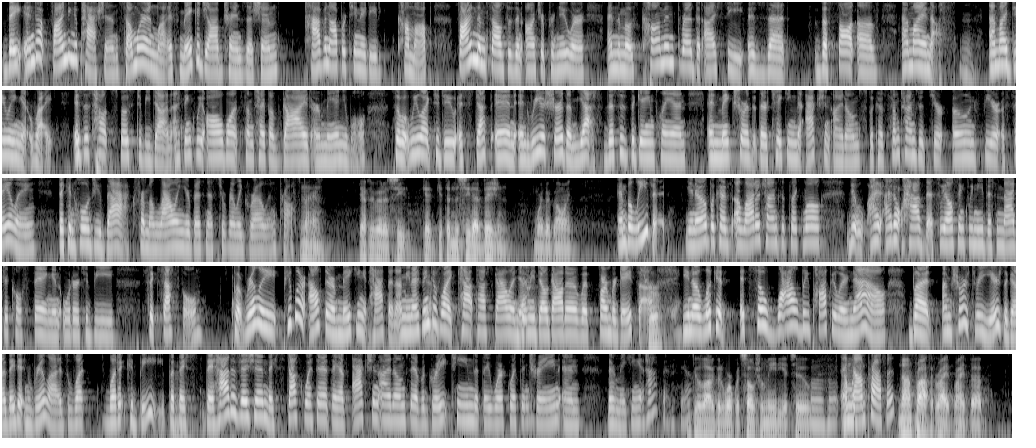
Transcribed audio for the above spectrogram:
They end up finding a passion somewhere in life, make a job transition, have an opportunity to come up, find themselves as an entrepreneur, and the most common thread that I see is that the thought of, am I enough? Mm. Am I doing it right? Is this how it's supposed to be done? I think we all want some type of guide or manual. So what we like to do is step in and reassure them, yes, this is the game plan, and make sure that they're taking the action items because sometimes it's your own fear of failing that can hold you back from allowing your business to really grow and prosper. Mm. You have to be able to see, get, get them to see that vision where they're going. And believe it you know, because a lot of times it's like, well, do, I, I don't have this. We all think we need this magical thing in order to be successful. But really, people are out there making it happen. I mean, I think yeah. of like Kat Pascal and yeah. Jimmy Delgado with Farm Burguesa. Sure. You know, look at, it's so wildly popular now, but I'm sure three years ago they didn't realize what what it could be. But mm. they, they had a vision, they stuck with it, they have action items, they have a great team that they work with and train, and they're making it happen. Yeah. You do a lot of good work with social media too. How And much- nonprofits. Nonprofit, right, right. Uh,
